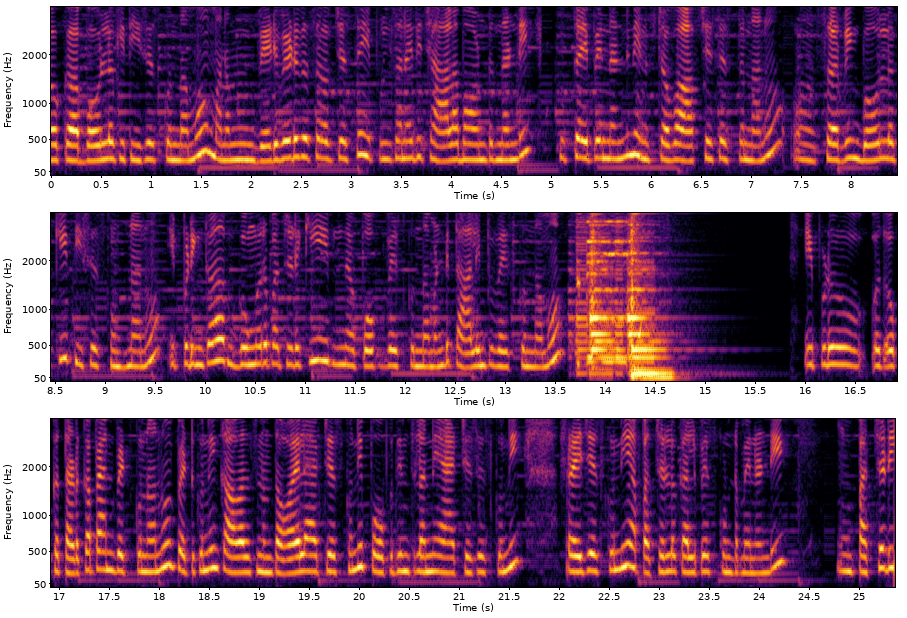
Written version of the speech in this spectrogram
ఒక బౌల్లోకి తీసేసుకుందాము. మనం వేడివేడిగా సర్వ్ చేస్తే ఈ పులుసు అనేది చాలా బాగుంటుందండి. కుక్ అయిపోయిందండి. నేను స్టవ్ ఆఫ్ చేసేస్తున్నాను. సర్వింగ్ బౌల్లోకి తీసేసుకుంటున్నాను. ఇప్పుడు ఇంకా గోంగూర పచ్చడికి పోపు వేసుకుందామండి. తాలింపు వేసుకుందాము. ఇప్పుడు ఒక తడక ప్యాన్ పెట్టుకున్నాను పెట్టుకుని కావాల్సినంత ఆయిల్ యాడ్ చేసుకుని పోపు దినుసులన్నీ యాడ్ చేసేసుకుని ఫ్రై చేసుకుని ఆ పచ్చడిలో కలిపేసుకుంటామేనండి. పచ్చడి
